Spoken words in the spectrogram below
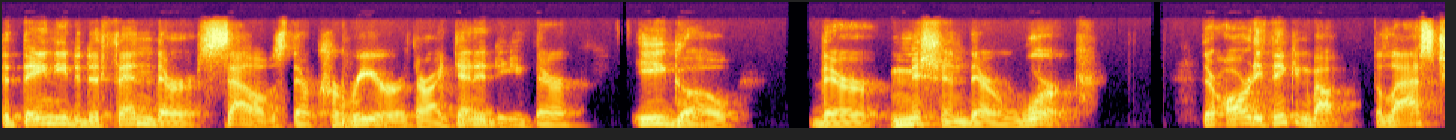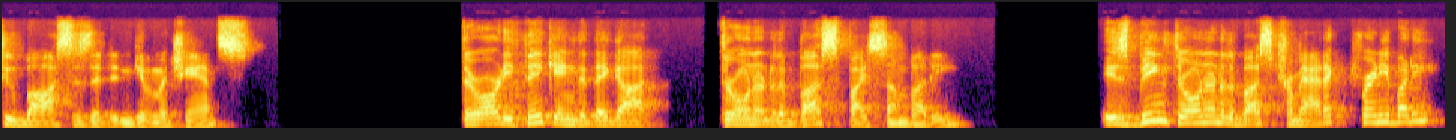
that they need to defend themselves, their career, their identity, their ego, their mission, their work. They're already thinking about the last two bosses that didn't give them a chance. They're already thinking that they got thrown under the bus by somebody. Is being thrown under the bus traumatic for anybody?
